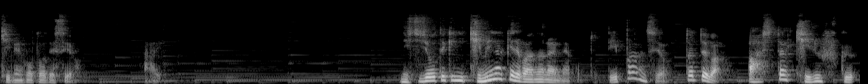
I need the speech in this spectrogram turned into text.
決め事ですよ。はい。日常的に決めなければならないことっていっぱいあるんですよ。例えば、明日着る服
